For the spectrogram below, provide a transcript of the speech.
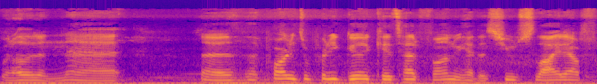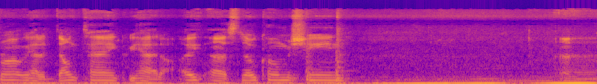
but other than that uh, the parties were pretty good. Kids had fun. We had this huge slide out front. We had a dunk tank. We had a, a snow cone machine.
